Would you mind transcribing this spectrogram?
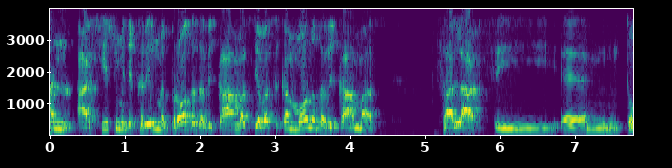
αν αρχίσουμε και κρίνουμε πρώτα τα δικά μας και βασικά μόνο τα δικά μας θα αλλάξει ε, το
